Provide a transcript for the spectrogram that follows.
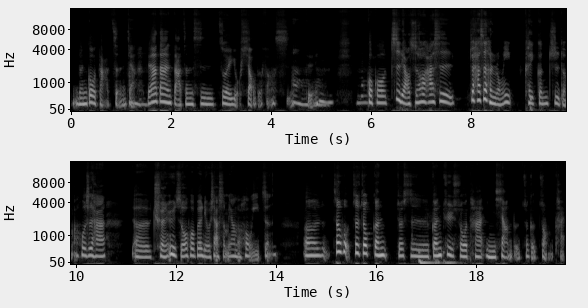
能够打针，这样。等下当然打针是最有效的方式。嗯，对。狗狗治疗之后，它是就它是很容易可以根治的嘛？或者是它呃痊愈之后会不会留下什么样的后遗症？呃，这这就跟就是根据说它影响的这个状态，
